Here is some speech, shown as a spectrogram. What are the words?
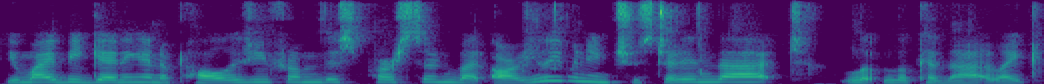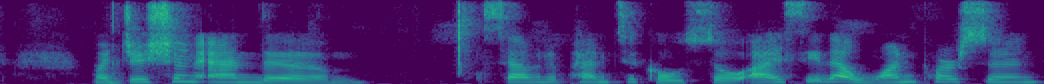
you might be getting an apology from this person but are you even interested in that look, look at that like magician and the um, seven of pentacles so i see that one person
